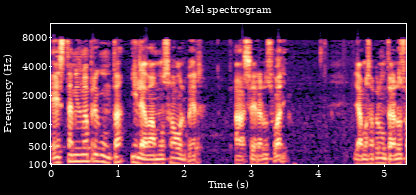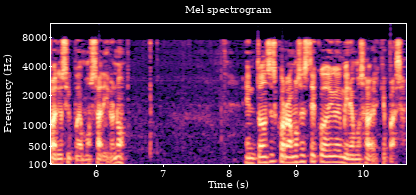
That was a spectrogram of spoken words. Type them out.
esta misma pregunta y la vamos a volver a hacer al usuario. Le vamos a preguntar al usuario si podemos salir o no. Entonces corramos este código y miremos a ver qué pasa.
